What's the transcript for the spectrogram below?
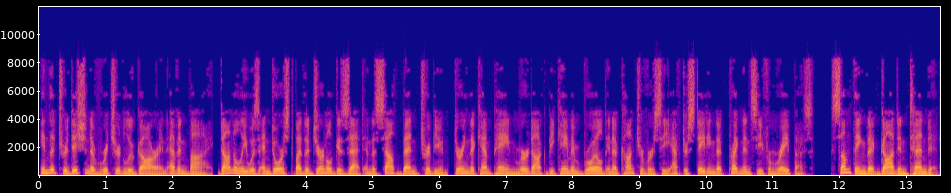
In the tradition of Richard Lugar and Evan Bayh, Donnelly was endorsed by the Journal-Gazette and the South Bend Tribune. During the campaign, Mourdock became embroiled in a controversy after stating that pregnancy from rape is something that God intended.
